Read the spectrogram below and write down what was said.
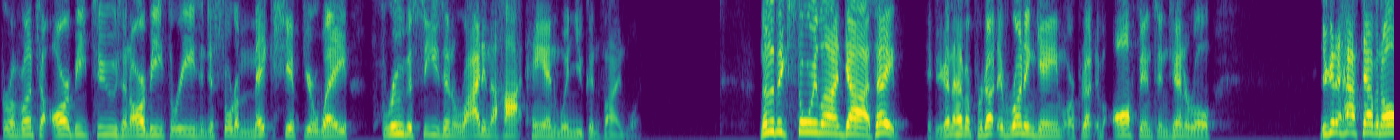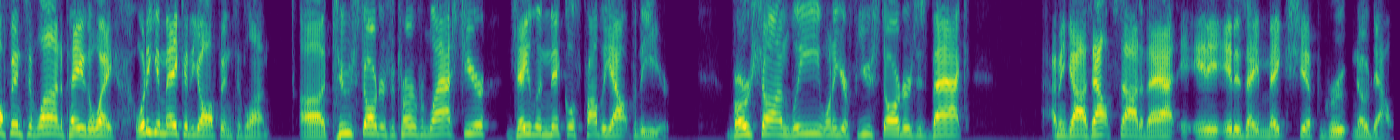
from a bunch of RB2s and RB3s and just sort of makeshift your way through the season, riding the hot hand when you can find one? Another big storyline, guys. Hey, if you're going to have a productive running game or productive offense in general, you're going to have to have an offensive line to pave the way. What do you make of the offensive line? Uh, two starters returned from last year. Jalen Nichols probably out for the year. Vershon Lee, one of your few starters, is back. I mean, guys, outside of that, it, it is a makeshift group, no doubt,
